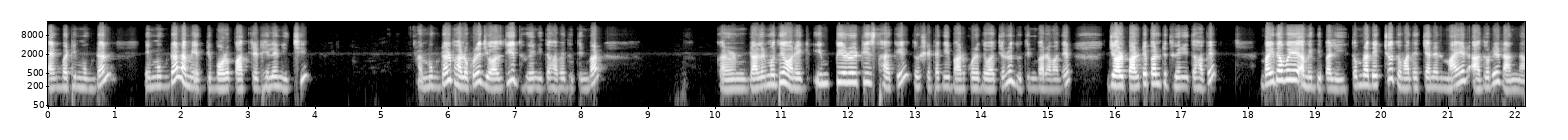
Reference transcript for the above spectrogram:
এক বাটি মুগ ডাল। এই মুগ ডাল আমি একটি বড় পাত্রে ঢেলে নিচ্ছি। আর মুগ ডাল ভালো করে জল দিয়ে ধুয়ে নিতে হবে দু, তিনবার। কারণ ডালের মধ্যে অনেক ইম্পিউরিটিস থাকে, তো সেটাকেই বার করে দেওয়ার জন্য দু, তিনবার আমাদের জল পাল্টে পাল্টে ধুয়ে নিতে হবে। বাই দা ওয়ে আমি দীপালি, তোমরা দেখছ তোমাদের চ্যানেল মায়ের আদরের রান্না।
